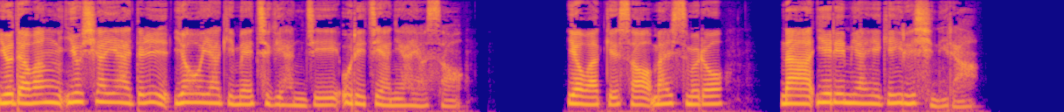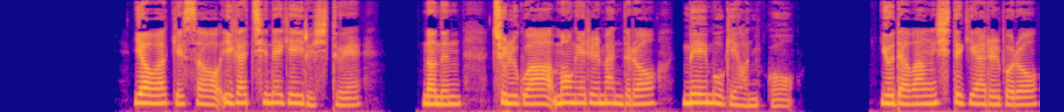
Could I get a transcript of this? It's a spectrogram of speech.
유다 왕 요시아의 아들 여호야김에 즉위한 지 오래지 아니하여서 여호와께서 말씀으로 나 예레미야에게 이르시니라 여호와께서 이같이 내게 이르시되 너는 줄과 멍에를 만들어 내 목에 얹고 유다 왕 시드기야를 보러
